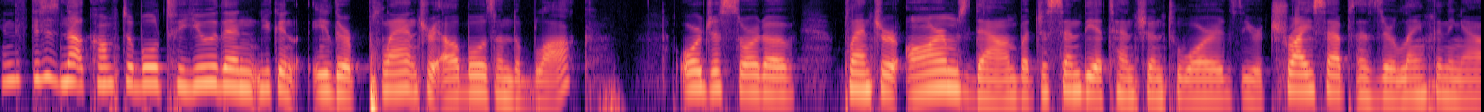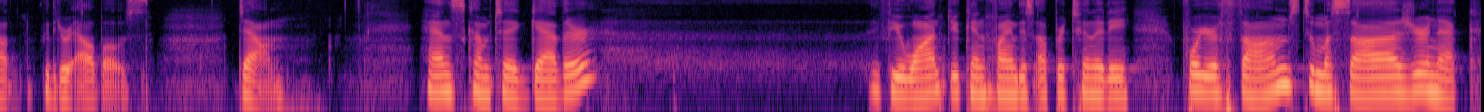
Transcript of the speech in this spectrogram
And if this is not comfortable to you, then you can either plant your elbows on the block or just sort of plant your arms down, but just send the attention towards your triceps as they're lengthening out with your elbows down. Hands come together. If you want, you can find this opportunity for your thumbs to massage your neck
